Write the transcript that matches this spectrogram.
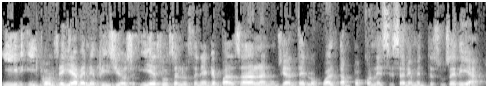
y, conseguía beneficios y eso se los tenía que pasar al anunciante, lo cual tampoco necesariamente sucedía.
